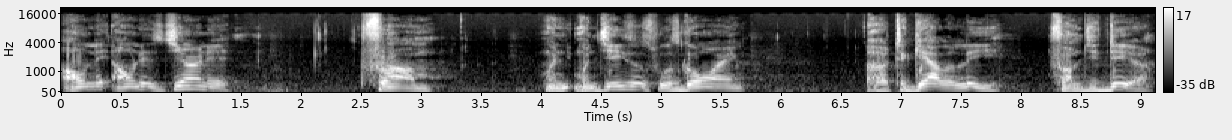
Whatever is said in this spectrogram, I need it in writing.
on, the, on his journey from when, when Jesus was going uh, to Galilee from Judea,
